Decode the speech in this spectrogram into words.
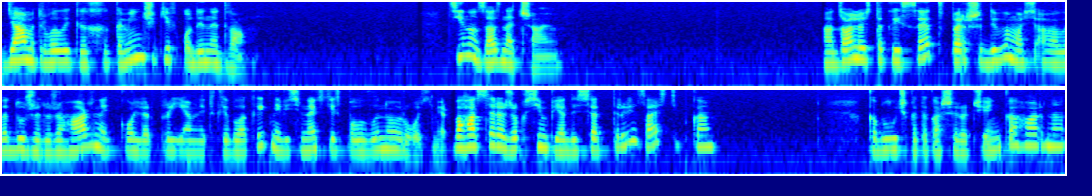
Діаметр великих камінчиків 1,2. Ціну зазначаю. Далі ось такий сет. Вперше дивимося, але дуже-дуже гарний. Колір приємний, такий блакитний, 18,5 розмір. Вага сережок 7,53, застіпка. Каблучка така широченька, гарна.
